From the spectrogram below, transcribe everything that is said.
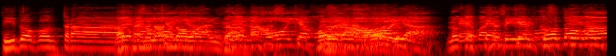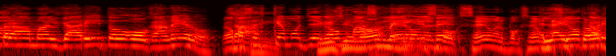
Tito contra Lo que pasa es Fernando que- Vargas. O de la hemos- olla. Lo que pasa es que Miguel Cotto llegado- contra Margarito o Canelo. Lo que pasa es que hemos llegado sí, más no, lejos en el boxeo. En el boxeo en hemos la sido historia de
